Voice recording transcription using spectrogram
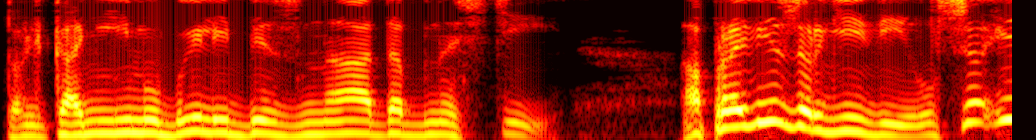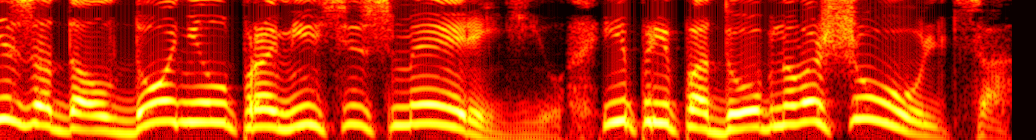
Только они ему были без надобности. А провизор явился и задолдонил про миссис Меридью и преподобного Шульца.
